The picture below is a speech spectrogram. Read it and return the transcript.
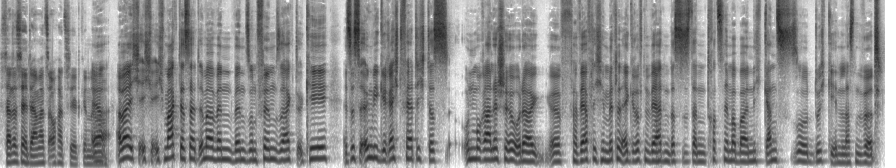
das hat es ja damals auch erzählt, genau. ja, aber ich, ich, ich mag das halt immer, wenn, wenn so ein Film sagt, okay, es ist irgendwie gerechtfertigt, dass unmoralische oder äh, verwerfliche Mittel ergriffen werden, dass es dann trotzdem aber nicht ganz so durchgehen lassen wird.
